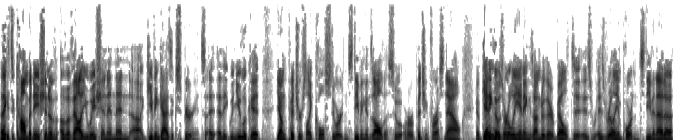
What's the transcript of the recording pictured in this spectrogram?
I think it's a combination of, of evaluation and then uh, giving guys experience. I, I think when you look at young pitchers like Kohl Stewart and Stephen Gonsalves, who are pitching for us now, you know, getting those early innings under their belt is is really important. Stephen had a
